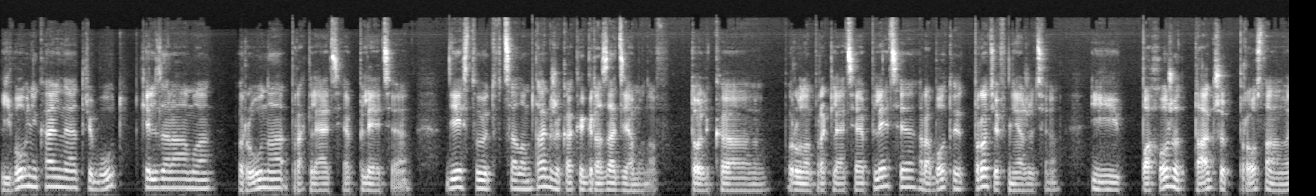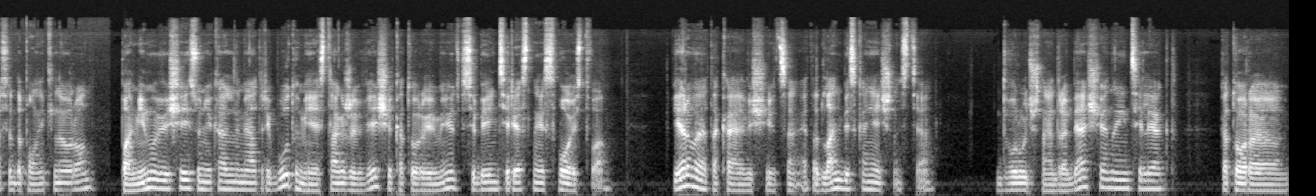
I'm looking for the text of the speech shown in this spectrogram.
Его уникальный атрибут Кельзарама – руна проклятия плети. Действует в целом так же, как и гроза демонов. Только руна проклятия плети работает против нежити. И, похоже, также просто наносит дополнительный урон. Помимо вещей с уникальными атрибутами, есть также вещи, которые имеют в себе интересные свойства. Первая такая вещица – это длань бесконечности. Двуручная дробящая на интеллект, которая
